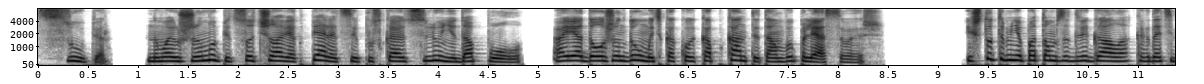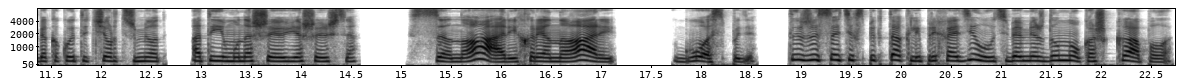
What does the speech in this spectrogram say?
Супер. На мою жену 500 человек пялятся и пускают слюни до полу. А я должен думать, какой капкан ты там выплясываешь. И что ты мне потом задвигала, когда тебя какой-то черт жмет, а ты ему на шею вешаешься? Сценарий, хренарий. Господи, ты же с этих спектаклей приходила, у тебя между ног аж капало.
